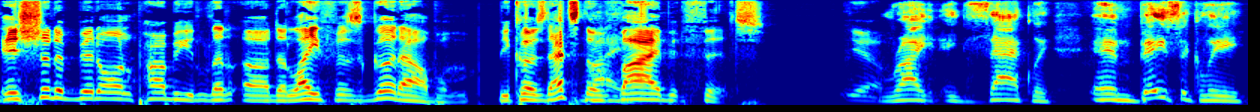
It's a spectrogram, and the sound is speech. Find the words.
then- it, it should have been on probably uh, the Life Is Good album because that's the Right. vibe it fits. Yeah. Right, exactly. And basically,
